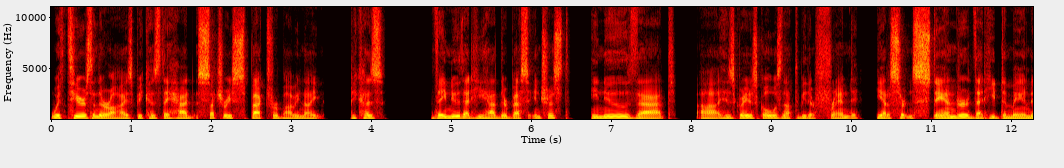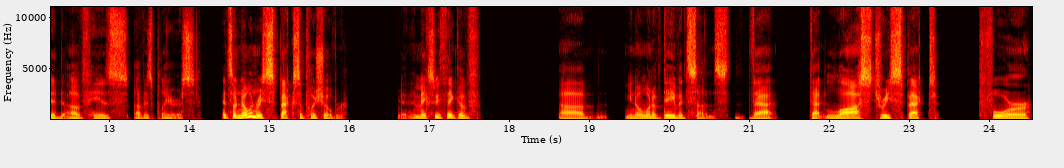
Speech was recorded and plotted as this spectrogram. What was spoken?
with tears in their eyes because they had such a respect for Bobby Knight because they knew that he had their best interest. He knew that uh, his greatest goal was not to be their friend. He had a certain standard that he demanded of his of his players, and so no one respects a pushover. It makes me think of, uh, you know, one of David's sons that that lost respect for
